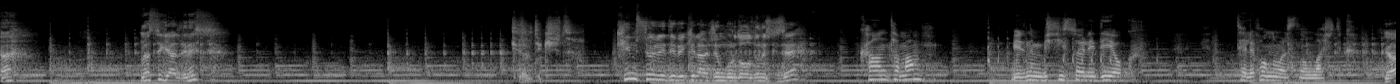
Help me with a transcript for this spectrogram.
Ha? Nasıl geldiniz? Geldik işte. Kim söyledi Vekil Harcın burada olduğunu size? Kaan tamam. Birinin bir şey söylediği yok. Telefon numarasına ulaştık. Ya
